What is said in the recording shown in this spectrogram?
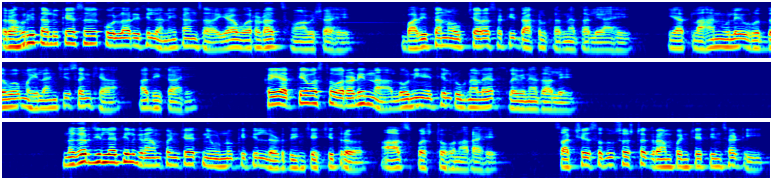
राहुरी तालुक्यासह कोल्हार येथील अनेकांचा या वरडात समावेश आहे. बाधितांना उपचारासाठी दाखल करण्यात आले आहे. यात लहान मुले वृद्ध व महिलांची संख्या अधिक आहे. काही अत्यवस्थ वराडींना लोणी येथील रुग्णालयात हलविण्यात आले. नगर जिल्ह्यातील ग्रामपंचायत निवडणुकीतील लढतींचे चित्र आज स्पष्ट होणार आहे. सातशे सदुसष्ट ग्रामपंचायतींसाठी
